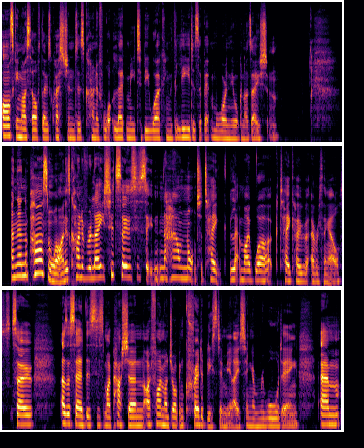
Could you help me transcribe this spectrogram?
asking myself those questions is kind of what led me to be working with leaders a bit more in the organization. And then the personal one is kind of related. So this is how not to take let my work take over everything else. So as I said, this is my passion. I find my job incredibly stimulating and rewarding. Um,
